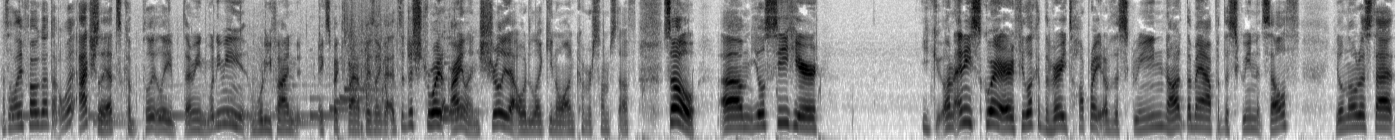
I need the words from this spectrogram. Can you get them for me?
That's all I got. That. What? Actually, that's completely. I mean, what do you mean? What do you find? Expect to find a place like that? It's a destroyed island. Surely that would like you know uncover some stuff. So, um, you'll see here. You, on any square, if you look at the very top right of the screen, not the map, but the screen itself, you'll notice that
